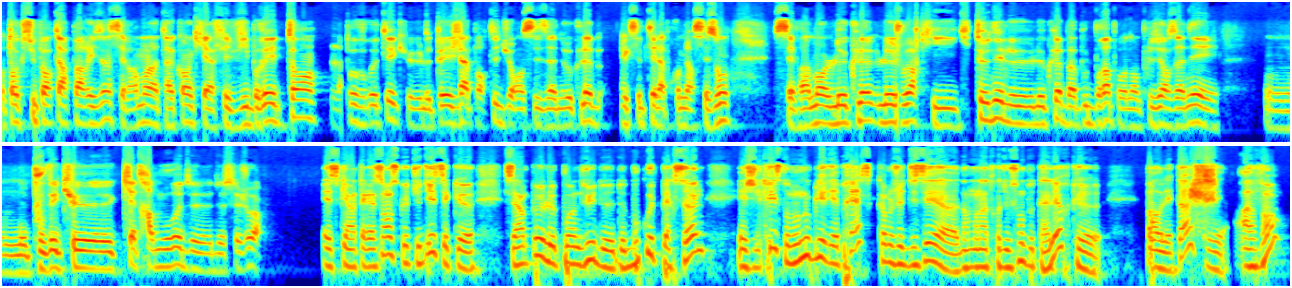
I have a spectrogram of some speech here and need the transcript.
en tant que supporter parisien, c'est vraiment l'attaquant qui a fait vibrer tant la pauvreté que le PSG a porté durant ses années au club, excepté la première saison. C'est vraiment le club, le joueur qui, tenait le, club à bout de bras pendant plusieurs années. on ne pouvait qu'être amoureux de, ce joueur. Et ce qui est intéressant, ce que tu dis, c'est que c'est un peu le point de vue de, beaucoup de personnes. Et Gilles Christ, on en oublierait presque, comme je disais euh, dans mon introduction tout à l'heure, que Paoletta, c'est avant,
